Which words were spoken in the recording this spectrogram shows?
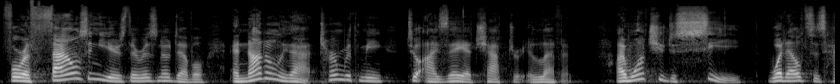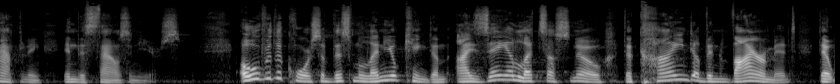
For a thousand years there is no devil. And not only that, turn with me to Isaiah chapter 11. I want you to see what else is happening in this thousand years. Over the course of this millennial kingdom, Isaiah lets us know the kind of environment that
